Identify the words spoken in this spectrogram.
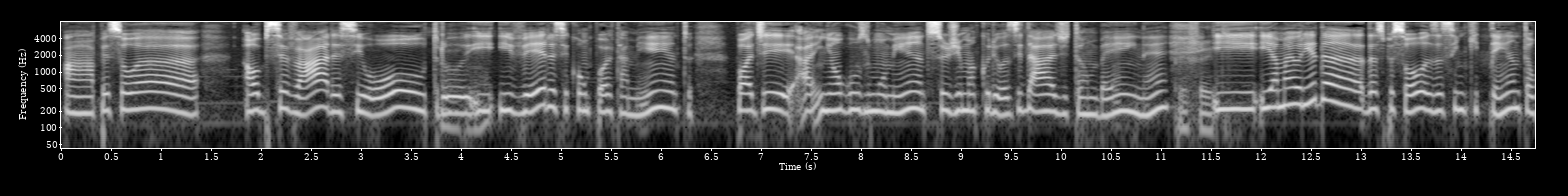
A pessoa a observar esse outro Uhum. e, e ver esse comportamento pode em alguns momentos surgir uma curiosidade também, né? Perfeito. E, e a maioria da- das pessoas assim que tentam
